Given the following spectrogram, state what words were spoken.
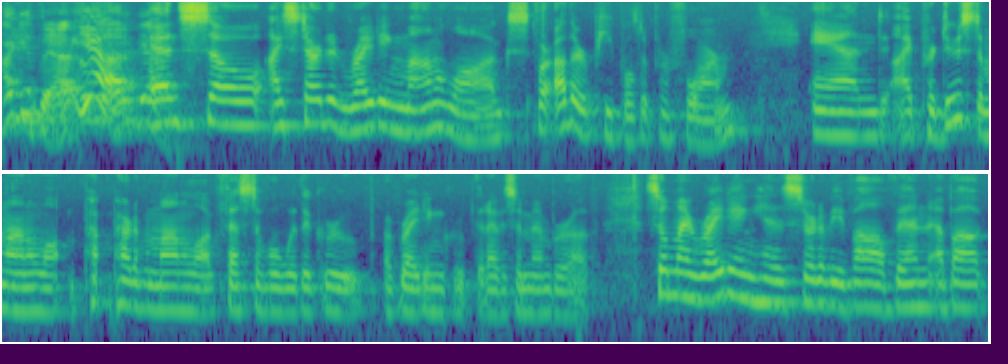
I get that. Uh, yeah, and so I started writing monologues for other people to perform. And I produced a monologue, p- part of a monologue festival with a group, a writing group that I was a member of. So my writing has sort of evolved. Then about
